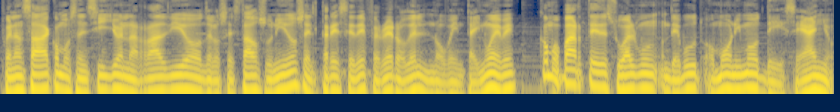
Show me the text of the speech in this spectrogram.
Fue lanzada como sencillo en la radio de los Estados Unidos el 13 de febrero del 99 como parte de su álbum debut homónimo de ese año.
